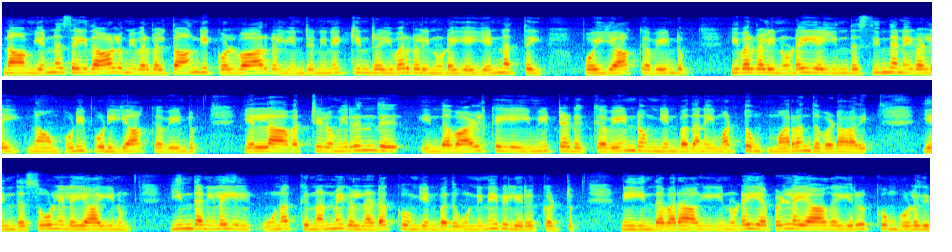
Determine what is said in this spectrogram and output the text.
நாம் என்ன செய்தாலும் இவர்கள் தாங்கிக் கொள்வார்கள் என்று நினைக்கின்ற இவர்களினுடைய எண்ணத்தை பொய்யாக்க வேண்டும். இவர்களினுடைய இந்த சிந்தனைகளை நாம் பொடி பொடியாக்க வேண்டும். எல்லாவற்றிலும் இருந்து இந்த வாழ்க்கையை மீட்டெடுக்க வேண்டும் என்பதனை மட்டும் மறந்து விடாதே. எந்த சூழ்நிலையாயினும் இந்த நிலையில் உனக்கு நன்மைகள் நடக்கும் என்பது உன் நினைவில் இருக்கட்டும். நீ இந்த வராகியினுடைய பிள்ளையாக இருக்கும் பொழுது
